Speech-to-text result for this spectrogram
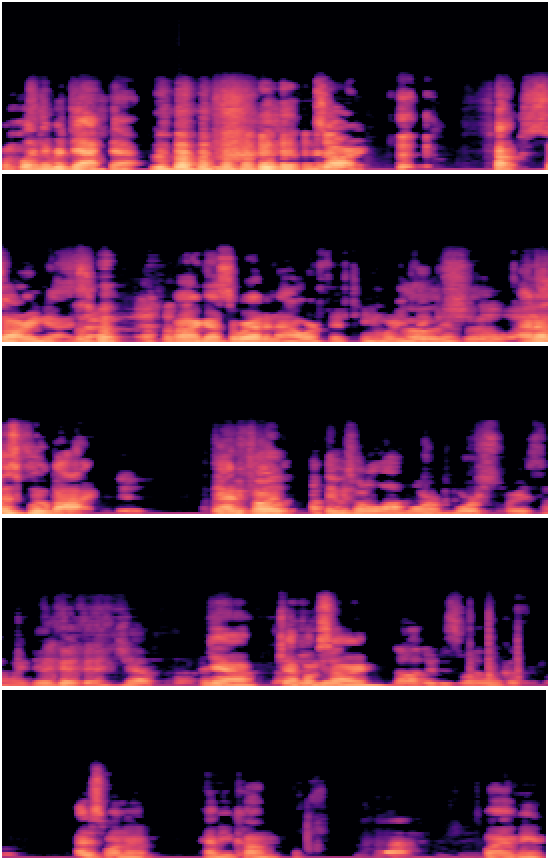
completely redact that. Sorry. Sorry, guys. Sorry. All right, guys. So we're at an hour fifteen. What are you oh thinking? shit! Oh, I know this flew by. I think, had we fun. told, I think we told a lot more war stories than we did with Jeff. Yeah, Jeff. you're I'm good. sorry. No, dude, this is what I want to cover for. I just want to have you come. That's why I'm here.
